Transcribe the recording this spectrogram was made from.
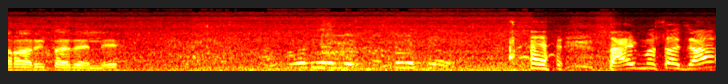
ಥರ ಹರಿತಾ ಇದೆ ಇಲ್ಲಿ. ತಾಯಿ ಮಸಾಜಾ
